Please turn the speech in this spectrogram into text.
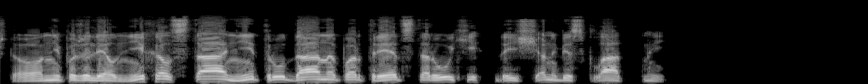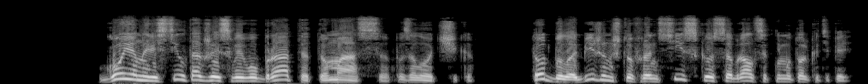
что он не пожалел ни холста, ни труда на портрет старухи, да еще на бесплатный. Гоя навестил также и своего брата Томаса, позолотчика. Тот был обижен, что Франциско собрался к нему только теперь.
